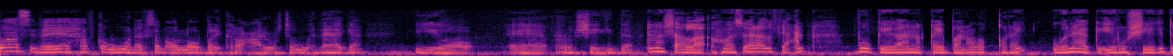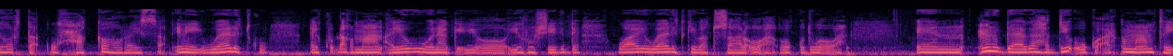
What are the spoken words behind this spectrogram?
Waa sidee habka ugu wanaagsan oo loo bari karo carruurta wanaaga iyo run sheegidda? Maasha allah waa su'aal aad u fiican buuggeygana qeyb baan uga qoray. Wanaaga iyo run sheegidda horta waxaa ka horeysa inay waalidku ay ku dhaqmaan ayagu wanaaga iyo run sheegidda. Waayo waalidkiibaa tusaale u ah oo qudwo u ah. Cunugaaga haddii uu ku arko maantay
